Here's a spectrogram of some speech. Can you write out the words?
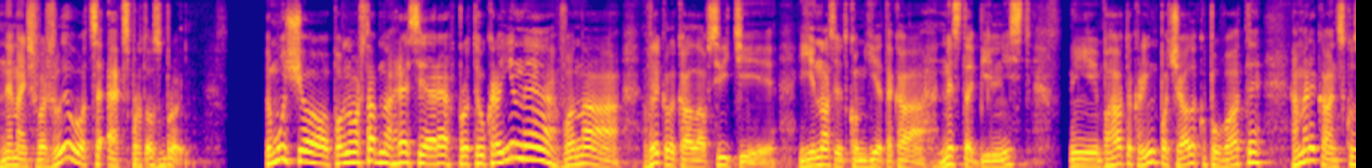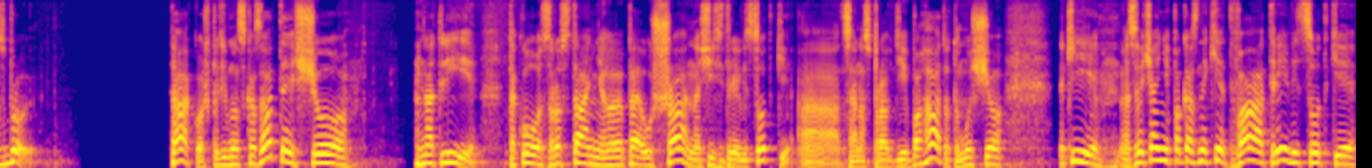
не менш важливо, це експорт озброєнь. Тому що повномасштабна агресія РФ проти України вона викликала в світі її наслідком є така нестабільність, і багато країн почали купувати американську зброю. Також потрібно сказати, що на тлі такого зростання ВВП у США на 6,3%, а це насправді багато, тому що такі звичайні показники 2-3%,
